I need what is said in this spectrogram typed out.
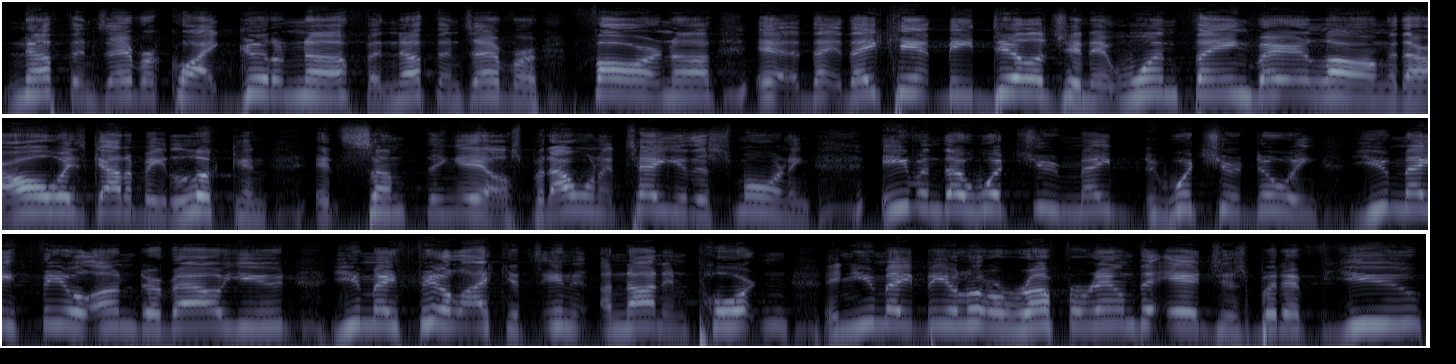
nothing's ever quite good enough and nothing's ever far enough? They, they can't be diligent at one thing very long. They're always got to be looking at something else. But I want to tell you this morning, even though what you may what you're doing, you may feel undervalued, you may feel like it's in, uh, not important, and you may be a little rough around the edges. But if you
